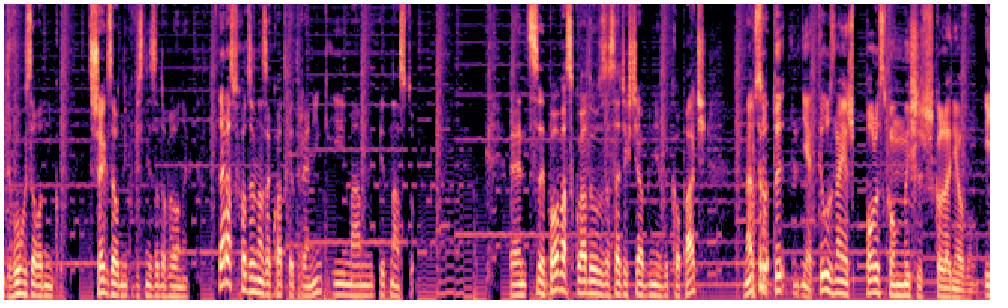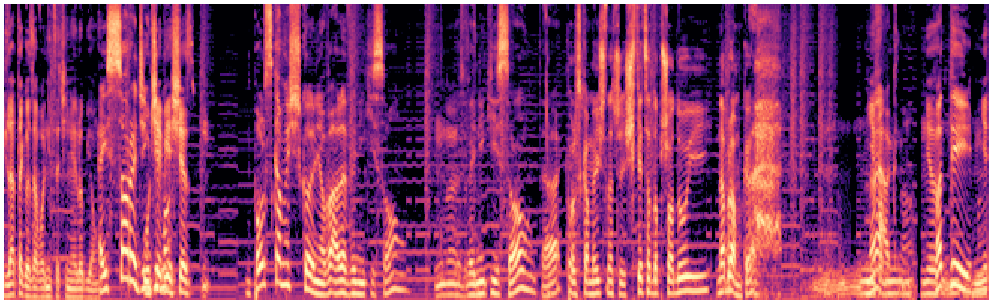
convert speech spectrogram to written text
dwóch zawodników, trzech zawodników jest niezadowolonych. Teraz wchodzę na zakładkę trening i mam 15. Więc połowa składu w zasadzie chciałaby mnie wykopać. No, ty, nie, ty uznajesz polską myśl szkoleniową i dlatego zawodnicy cię nie lubią. Ej, sorry, U dzięki ciebie mo- się... Polska myśl szkoleniowa, ale wyniki są. no, Wyniki są, tak. Polska myśl, znaczy świeca do przodu i na bramkę. Nie, No jak, no? Nie, Mati, nie,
